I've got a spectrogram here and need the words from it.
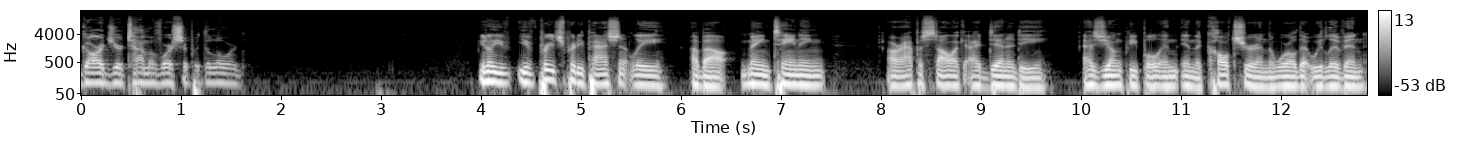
guard your time of worship with the Lord. You know, you've you've preached pretty passionately about maintaining our apostolic identity as young people in, in the culture and the world that we live in.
